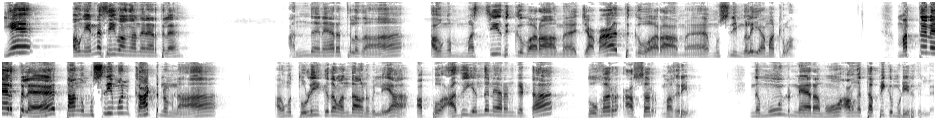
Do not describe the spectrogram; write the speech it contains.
ஏன்? அவங்க என்ன செய்வாங்க அந்த நேரத்துல? அந்த நேரத்துல தான் அவங்க மஸ்ஜிதுக்கு வராம ஜமாத்துக்கு வராம முஸ்லிம்களை ஏமாற்றுவாங்க. மத்த நேரத்துல தாங்க முஸ்லீமுன்னு காட்டணும்னா அவங்க தொழுகைக்கு தான் வந்தாகணும் இல்லையா? அப்போ அது எந்த நேரம்னு கேட்டா துஹர் அசர் மஹ்ரிப். இந்த மூன்று நேரமும் அவங்க தப்பிக்க முடியறதில்ல.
